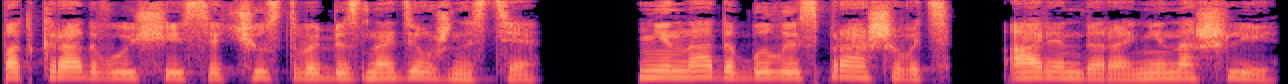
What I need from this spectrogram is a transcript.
подкрадывающееся чувство безнадежности. Не надо было и спрашивать, Арендера не нашли.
